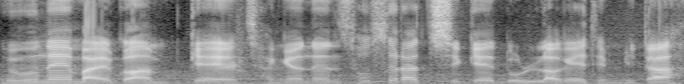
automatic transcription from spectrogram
의문의 말과 함께 장현은 소스라치게 놀라게 됩니다.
